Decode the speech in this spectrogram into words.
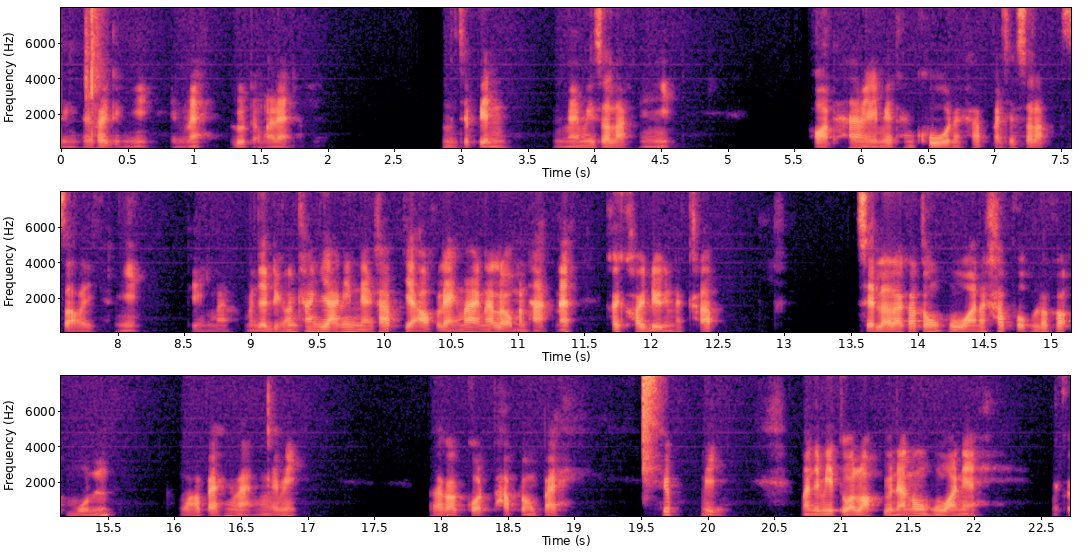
ดึงค่อยๆดึงนี้เห็นไหมหลุดออกมาแล้ว มันจะเป็น เห็นไหมมีสลักอย่างนี้ พอร์ต5มิลลิเมตรทั้งคู่นะครับ มันจะสลับใส่อย่างนี้เก่งมากมันจะดึงค่อนข้างยากนิดนึงครับ อย่าออกแรงมากนะเรามันหักนะ ค่อยๆ ดึงนะครับ เสร็จแล้วเราก็ตรงหัวนะครับ ผม แล้วก็หมุนหัวไปข้างหลังแบบนี้ แล้วก็กดพับลงไปฮึบนี่ มันจะมีตัวล็อกอยู่นะตรงหัวเนี่ย มันก็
